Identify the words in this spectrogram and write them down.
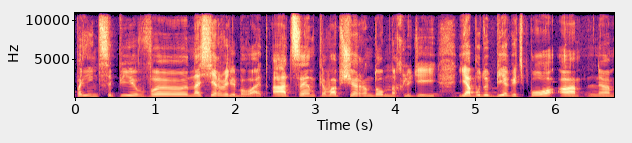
принципе, в, на сервере бывает, а оценка вообще рандомных людей. Я буду бегать по, а, а,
